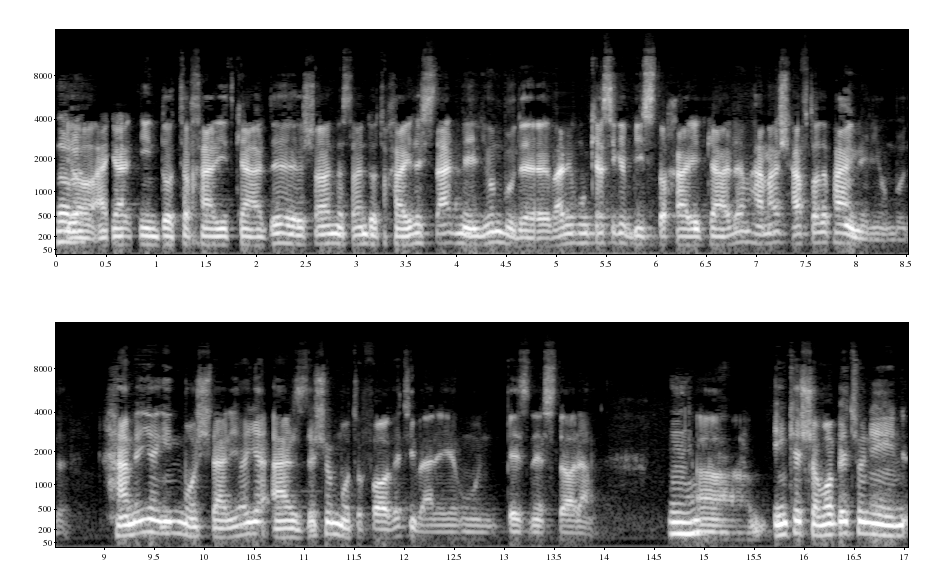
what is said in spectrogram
داره. یا اگر این دو تا خرید کرده شاید مثلا دو تا خریدش 100 میلیون بوده ولی اون کسی که 20 تا خرید کرده همش 75 میلیون بوده. همه این مشتری های ارزش متفاوتی برای اون بزنس دارن. اینکه شما بتونین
